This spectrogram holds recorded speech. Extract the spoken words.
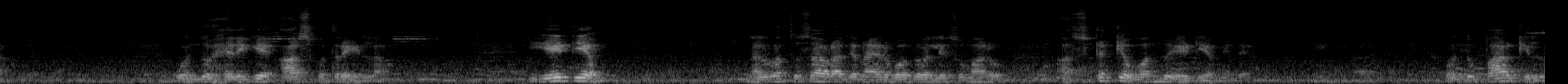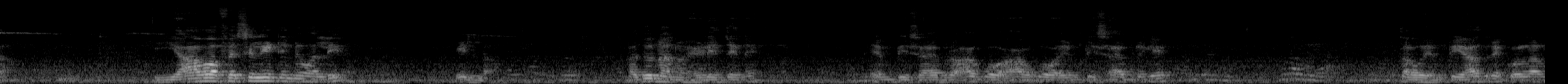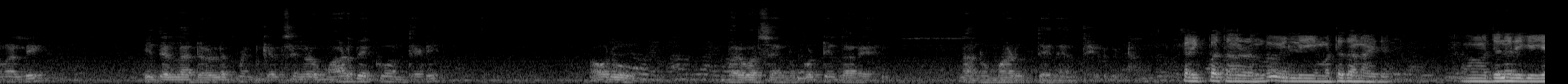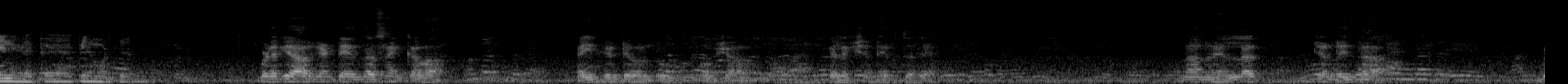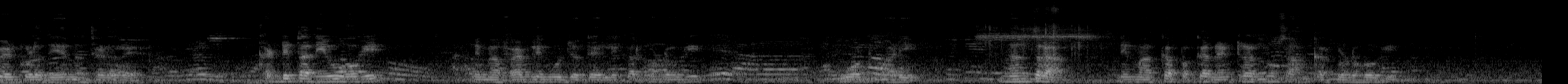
ಒಂದು ಹೆರಿಗೆ ಆಸ್ಪತ್ರೆ ಇಲ್ಲ. ಎ ಟಿ ಎಂ ನಲವತ್ತು ಸಾವಿರ ಜನ ಇರ್ಬೋದು ಅಲ್ಲಿ ಸುಮಾರು. ಅಷ್ಟಕ್ಕೆ ಒಂದು ಎ ಟಿ ಎಂ ಇದೆ. ಒಂದು ಪಾರ್ಕ್ ಇಲ್ಲ. ಯಾವ ಫೆಸಿಲಿಟಿನೂ ಅಲ್ಲಿ ಇಲ್ಲ. ಅದು ನಾನು ಹೇಳಿದ್ದೇನೆ. ಎಂ ಪಿ ಸಾಹೇಬರು ಆಗುವ ಆಗುವ ಎಂ ಪಿ ಸಾಹೇಬರಿಗೆ. ತಾವು ಎಂ ಪಿ ಆದರೆ ಕೋಲಾರ್ನಲ್ಲಿ ಇದೆಲ್ಲ ಡೆವಲಪ್ಮೆಂಟ್ ಕೆಲಸಗಳು ಮಾಡಬೇಕು ಅಂಥೇಳಿ ಅವರು ಭರವಸೆಯನ್ನು ಕೊಟ್ಟಿದ್ದಾರೆ. ನಾನು ಮಾಡುತ್ತೇನೆ ಅಂತ ಹೇಳಿಬಿಟ್ಟು. ಸರ್ ಇಪ್ಪತ್ತಾರರಂದು ಇಲ್ಲಿ ಮತದಾನ ಇದೆ. ಜನರಿಗೆ ಏನು ಹೇಳಕ್ಕೆ ಅಪೀಲ್ ಮಾಡ್ತೀರ? ಬೆಳಗ್ಗೆ ಆರು ಗಂಟೆಯಿಂದ ಸಾಯಂಕಾಲ ಐದು ಗಂಟೆವರೆಗೂ ಬಹುಶಃ ಎಲೆಕ್ಷನ್ ಇರ್ತದೆ. ನಾನು ಎಲ್ಲ ಜನರಿಂದ ಬೇಡ್ಕೊಳ್ಳೋದು ಏನಂತ ಹೇಳಿದ್ರೆ, ಖಂಡಿತ ನೀವು ಹೋಗಿ, ನಿಮ್ಮ ಫ್ಯಾಮಿಲಿಗೂ ಜೊತೆಯಲ್ಲಿ ಕರ್ಕೊಂಡೋಗಿ ವೋಟ್ ಮಾಡಿ, ನಂತರ ನಿಮ್ಮ ಅಕ್ಕಪಕ್ಕ ನೆಂಟರನ್ನು ಸಹ ಕರ್ಕೊಂಡು ಹೋಗಿ,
